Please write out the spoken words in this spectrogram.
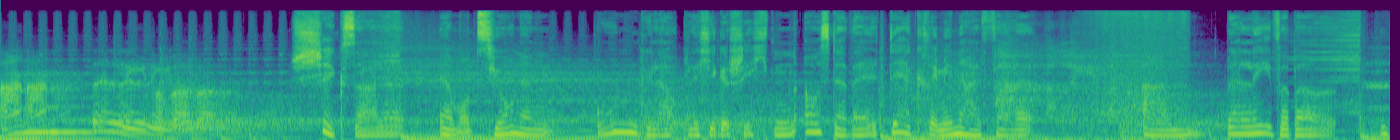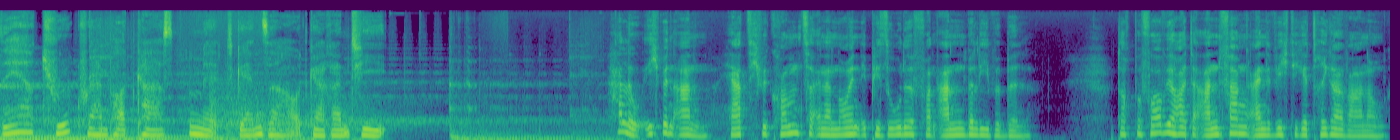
Unbelievable. Schicksale, Emotionen, unglaubliche Geschichten aus der Welt der Kriminalfälle. Unbelievable. Der True Crime Podcast mit Gänsehautgarantie. Hallo, ich bin Ann. Herzlich willkommen zu einer neuen Episode von Unbelievable. Doch bevor wir heute anfangen, eine wichtige Triggerwarnung.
